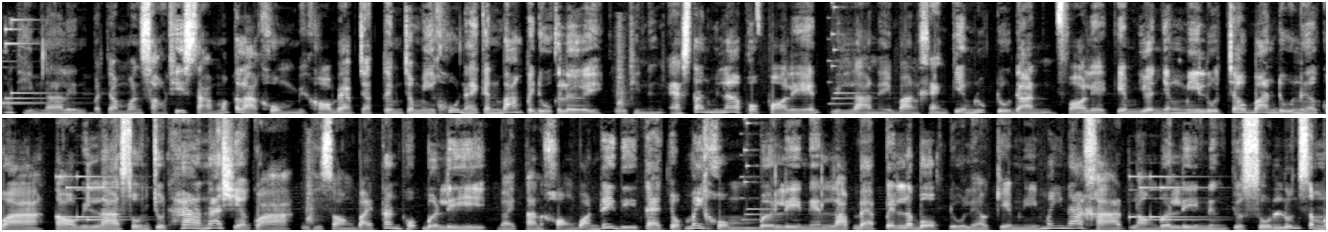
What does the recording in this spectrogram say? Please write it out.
้าทีมหน้าเล่นประจำวันเสาร์ที่ 3 มกราคมวิเคราะห์แบบจัดเต็มจะมีคู่ไหนกันบ้างไปดูกันเลยคู่ที่ 1 แอสตันวิลล่าพบฟอร์เรสต์วิลล่าในบ้านแข่งเกมลุกดุดัน ฟอร์เรสต์เกมเยือนยังมีหลุดเจ้าบ้านดูเหนือกว่า ต่อวิลล่า 0.5 น่าเชียร์กว่าคู่ที่ 2 ไบรตันพบเบอร์ลี่ ไบรตันคองบอลได้ดีแต่จบไม่คม เบอร์ลี่เน้นรับแบบเป็นระบบ ดูแล้วเกมนี้ไม่น่าขาดลองเบอร์ลี่ 1.0 ลุ้นเสม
